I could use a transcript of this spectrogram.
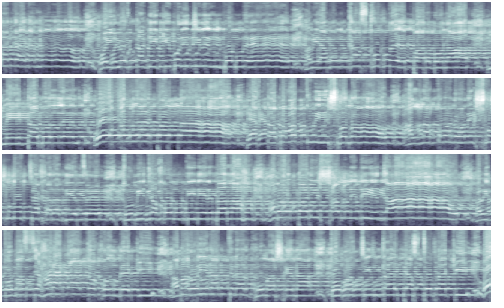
দেখা গেল। ওই লোকটা ডেকে বলেছিলেন বললে আমি এমন কাজ করতে পারব না। মেয়েটা বললেন ও বান্দা একটা বাপ তুমি শোনো, আল্লাহ তোমার অনেক সুন্দর চেহারা দিয়েছে। তুমি যখন দিনের বেলা আমার বাড়ির সামনে দিয়ে যাও, আমি তোমার চেহারাটা যখন দেখি, আমার ওই রাত্রে আর ঘুম আসে না। তোমার চিন্তায় ব্যস্ত থাকি ও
